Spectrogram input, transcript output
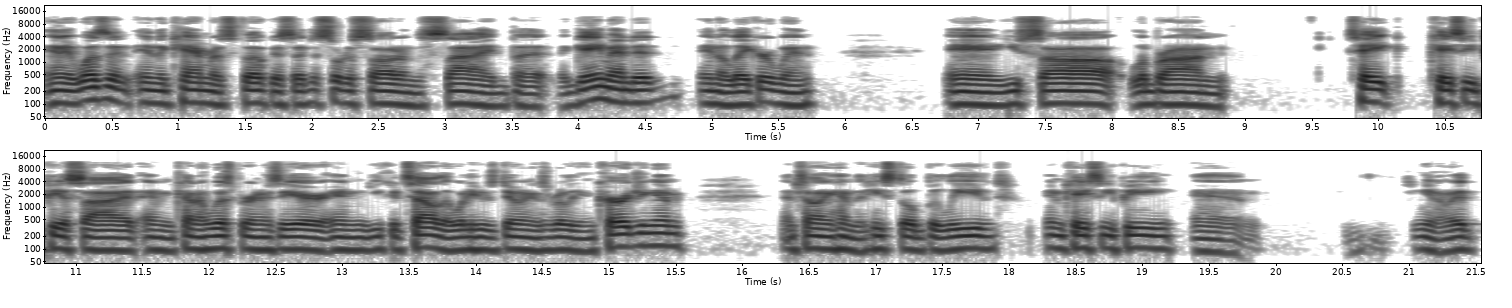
and it wasn't in the camera's focus I just sort of saw it on the side but the game ended in a Laker win and you saw LeBron take KCP aside and kind of whisper in his ear, and you could tell that what he was doing was really encouraging him and telling him that he still believed in KCP, and you know it.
